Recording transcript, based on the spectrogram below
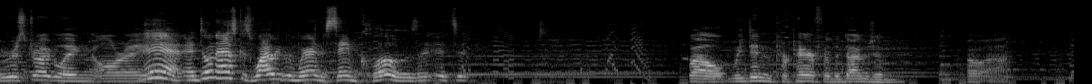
We were struggling, alright. Man, and don't ask us why we've been wearing the same clothes. It's a, Well, we didn't prepare for the dungeon. Oh, uh,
